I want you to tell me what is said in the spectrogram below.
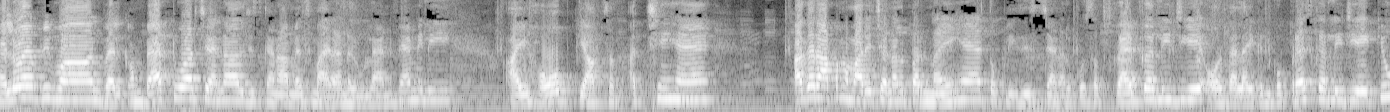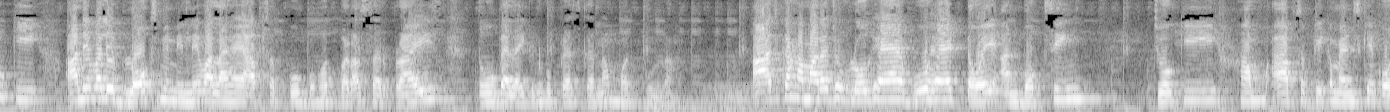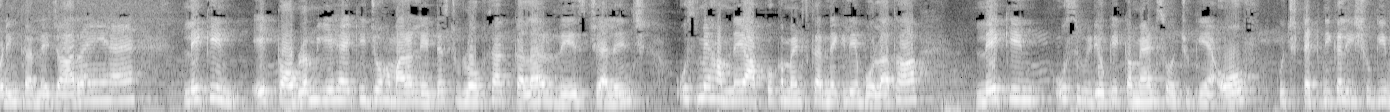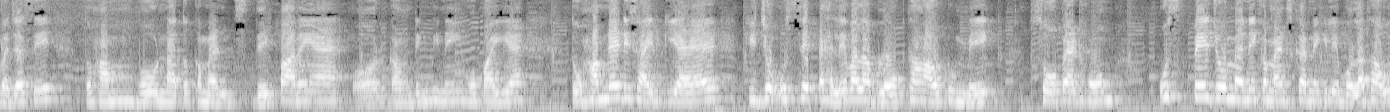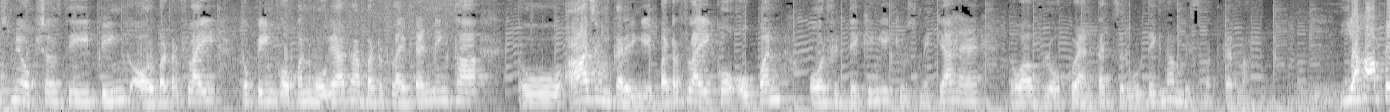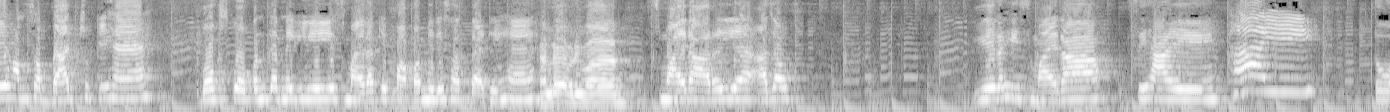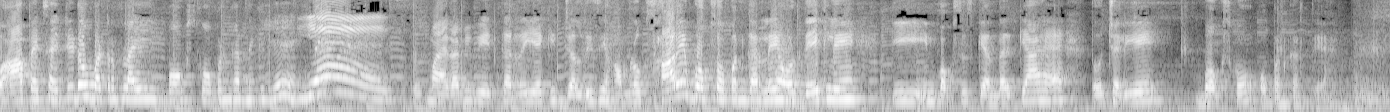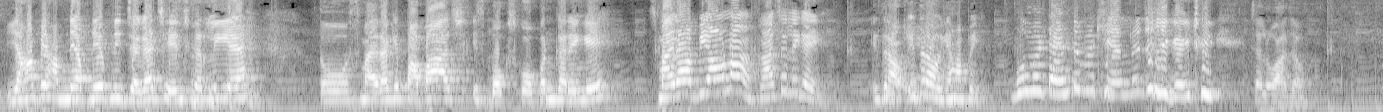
Hello everyone welcome back to our channel जिसका नाम है Smayra Narula and family I hope कि आप सब अच्छे हैं। अगर आप हमारे चैनल पर नए हैं तो प्लीज़ इस चैनल को सब्सक्राइब कर लीजिए और बेल आइकन को प्रेस कर लीजिए, क्योंकि आने वाले ब्लॉग्स में मिलने वाला है आप सबको बहुत बड़ा सरप्राइज़ तो बेल आइकन को प्रेस करना मत भूलना। आज का हमारा जो व्लॉग है, वो है टॉय अनबॉक्सिंग जो कि हम आप सबके कमेंट्स के अकॉर्डिंग करने जा रहे हैं। लेकिन एक प्रॉब्लम ये है कि जो हमारा लेटेस्ट व्लॉग था कलर रेस चैलेंज उसमें हमने आपको कमेंट्स करने के लिए बोला था, लेकिन उस वीडियो के कमेंट्स हो चुके हैं ऑफ़ कुछ टेक्निकल इशू की वजह से तो हम वो ना तो कमेंट्स देख पा रहे हैं और काउंटिंग भी नहीं हो पाई है। तो हमने डिसाइड किया है कि जो उससे पहले वाला ब्लॉग था how to make soap at home उस पे जो मैंने कमेंट्स करने के लिए बोला था उसमें ऑप्शन थी पिंक और बटरफ्लाई तो पिंक ओपन हो गया था बटरफ्लाई पेंडिंग था. तो आज हम करेंगे बटरफ्लाई को ओपन और फिर देखेंगे कि उसमें क्या है. तो आप ब्लॉग को एंड तक ज़रूर देखना मिस मत करना. यहाँ पे हम सब बैठ चुके हैं बॉक्स को ओपन करने के लिए. ये स्मायरा के पापा मेरे साथ बैठे हैं. हेलो एवरीवन स्मायरा आ रही है. आ जाओ. ये रही स्मायरा से हाय हाय तो आप एक्साइटेड हो बटरफ्लाई बॉक्स को ओपन करने के लिए? यस तो स्मायरा भी वेट कर रही है कि जल्दी से हम लोग सारे बॉक्स ओपन कर लें और देख लें कि इन बॉक्सेस के अंदर क्या है। तो चलिए बॉक्स को ओपन करते हैं। यहाँ पे हमने अपनी अपनी जगह चेंज कर ली है। तो स्मायरा के पापा आज इस बॉक्स को ओपन करेंगे। स्मायरा अभी आओ ना। कहाँ चले गए? इधर आओ इधर आओ यहाँ पे। वो मैं टेंट में खेलने चली गई थी। चलो आ जाओ।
